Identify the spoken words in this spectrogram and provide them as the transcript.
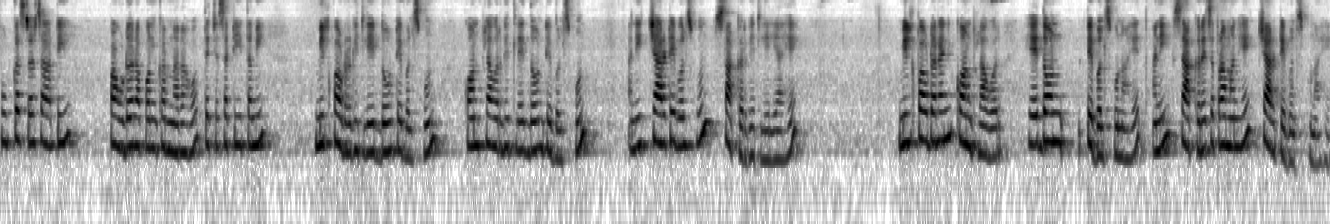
फूड कस्टर्डसाठी पावडर आपण करणार आहोत. त्याच्यासाठी इथं मी मिल्क पावडर घेतली आहे दोन टेबलस्पून कॉर्नफ्लावर घेतले दोन टेबलस्पून आणि चार टेबलस्पून साखर घेतलेली आहे. मिल्क पावडर आणि कॉर्नफ्लावर हे दोन टेबलस्पून आहेत. आणि साखरेचं प्रमाण हे चार टेबलस्पून आहे.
